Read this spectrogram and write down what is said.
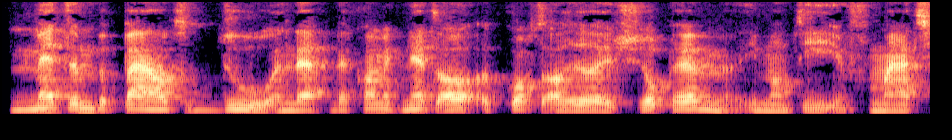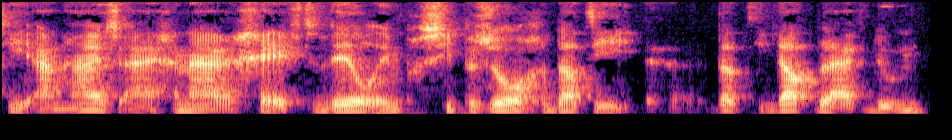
met een bepaald doel. En daar, daar kwam ik net al kort al heel even op. Iemand die informatie aan huiseigenaren geeft, wil in principe zorgen dat hij dat, hij dat blijft doen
